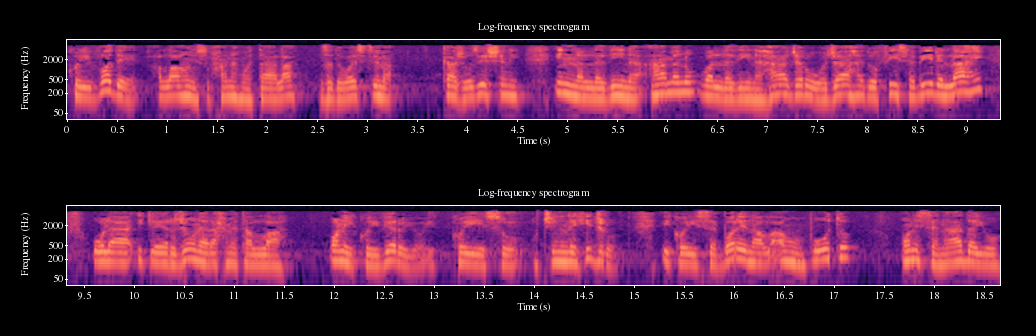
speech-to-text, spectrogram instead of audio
koji vode Allahu subhanahu wa ta'ala zadovoljstvima kaže uzvišeni inna alladhina amanu wal ladhina hajaru wa jahadu fi sabilillahi ulaika yarjuna rahmetallah. Oni koji vjeruju i koji su učinili hidžru i koji se bore na Allahovom putu oni se nadaju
